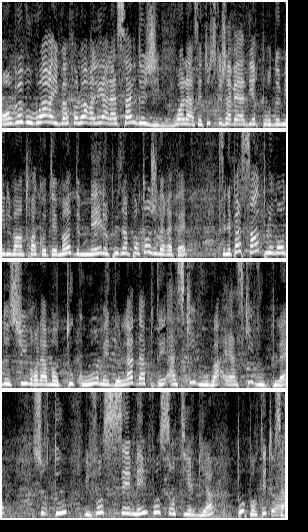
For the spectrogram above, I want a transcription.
on veut vous voir, il va falloir aller à la salle de gym. Voilà, c'est tout ce que j'avais à dire pour 2023 côté mode, mais le plus important, je le répète, ce n'est pas simplement de suivre la mode tout court, mais de l'adapter à ce qui vous va et à ce qui vous plaît. Surtout, il faut s'aimer, il faut se sentir bien pour porter tout ça.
